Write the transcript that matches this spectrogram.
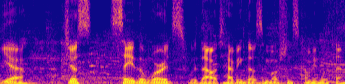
yeah, just say the words without having those emotions coming with them.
